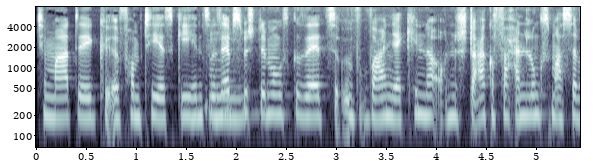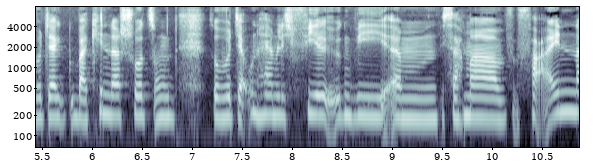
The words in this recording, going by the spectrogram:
Thematik äh, vom TSG hin zum Selbstbestimmungsgesetz waren ja Kinder auch eine starke Verhandlungsmasse, wird ja über Kinderschutz und so wird ja unheimlich viel irgendwie, ähm, ich sag mal, vereinnahmt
